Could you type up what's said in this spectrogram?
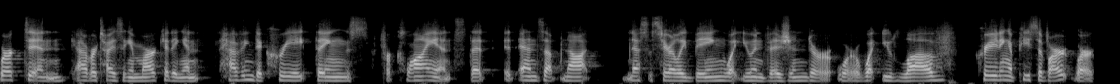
worked in advertising and marketing and having to create things for clients that it ends up not necessarily being what you envisioned or, or what you love. Creating a piece of artwork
